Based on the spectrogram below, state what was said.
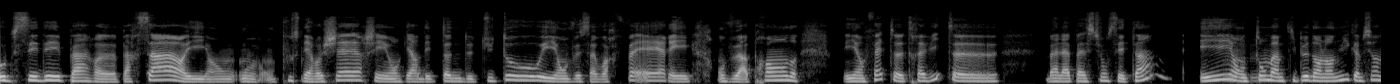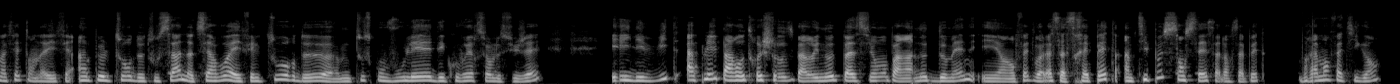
obsédé par euh, par ça et on, on, pousse les recherches et on regarde des tonnes de tutos et on veut savoir faire et on veut apprendre et en fait très vite bah, la passion s'éteint et on mmh, mmh. tombe un petit peu dans l'ennui comme si on a fait on avait fait un peu le tour de tout ça notre cerveau avait fait le tour de tout ce qu'on voulait découvrir sur le sujet et il est vite appelé par autre chose, par une autre passion, par un autre domaine. Et en fait, voilà, ça se répète un petit peu sans cesse. Alors, ça peut être vraiment fatigant.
